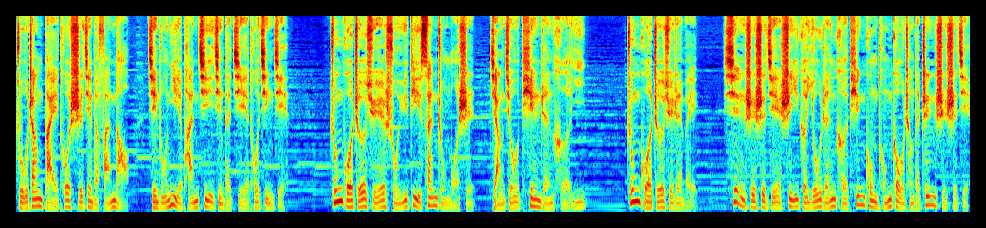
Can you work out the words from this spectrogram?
主张摆脱时间的烦恼，进入涅槃寂静的解脱境界。中国哲学属于第三种模式，讲究天人合一。中国哲学认为，现实世界是一个由人和天共同构成的真实世界，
